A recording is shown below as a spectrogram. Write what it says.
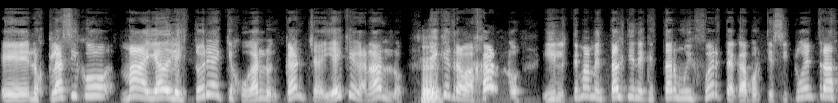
eh, los clásicos, más allá de la historia, hay que jugarlo en cancha y hay que ganarlo, hay que trabajarlo. Y el tema mental tiene que estar muy fuerte acá, porque si tú entras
